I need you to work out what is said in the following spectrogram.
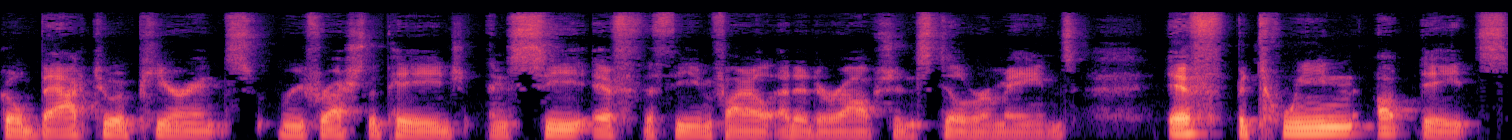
go back to appearance, refresh the page, and see if the theme file editor option still remains. If between updates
